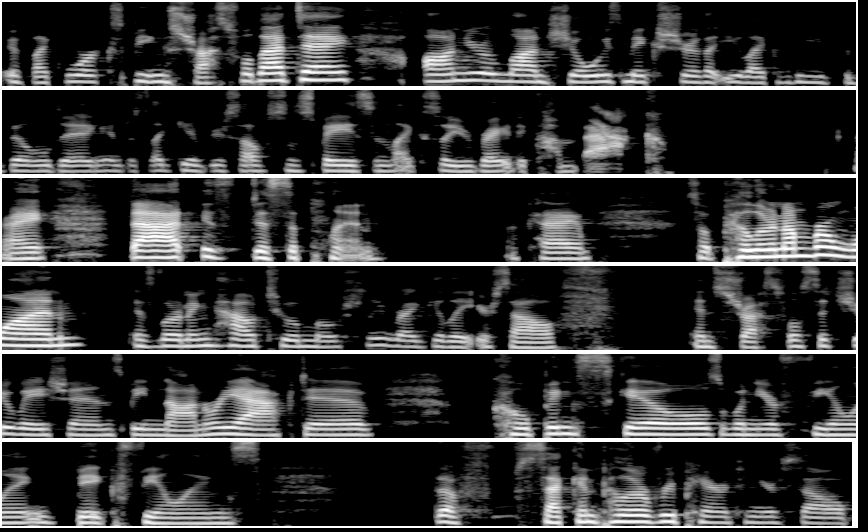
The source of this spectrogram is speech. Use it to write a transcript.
if like work's being stressful that day on your lunch you always make sure that you like leave the building and just like give yourself some space and like so you're ready to come back right that is discipline okay so pillar number 1 is learning how to emotionally regulate yourself in stressful situations, be non reactive, coping skills when you're feeling big feelings. The f- second pillar of reparenting yourself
